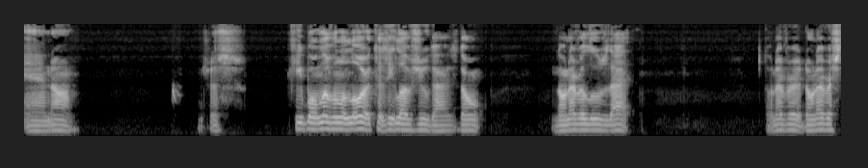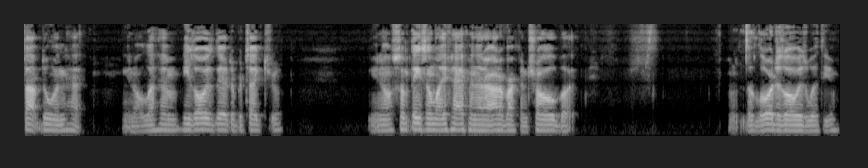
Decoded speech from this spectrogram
And um just keep on loving the Lord cuz he loves you guys. Don't don't ever lose that. Don't ever don't ever stop doing that. You know, let him he's always there to protect you. You know, some things in life happen that are out of our control, but the Lord is always with you,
